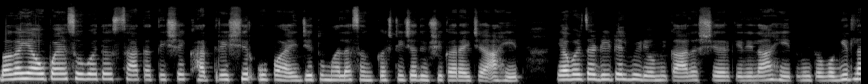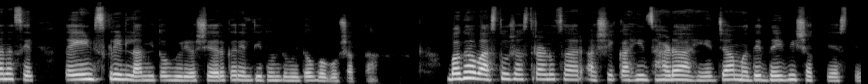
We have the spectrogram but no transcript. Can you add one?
बघा या उपायासोबतच सात अतिशय खात्रीशीर उपाय जे तुम्हाला संकष्टीच्या दिवशी करायचे आहेत यावरचा डिटेल व्हिडिओ मी कालच शेअर केलेला आहे. तुम्ही तो बघितला नसेल तर एंड स्क्रीनला मी तो व्हिडिओ शेअर करेल तिथून तुम्ही तो बघू शकता. बघा वास्तुशास्त्रानुसार अशी काही झाडं आहेत ज्यामध्ये दैवी शक्ती असते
